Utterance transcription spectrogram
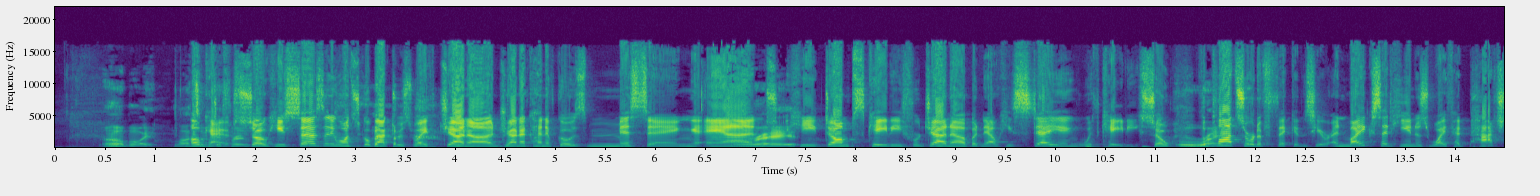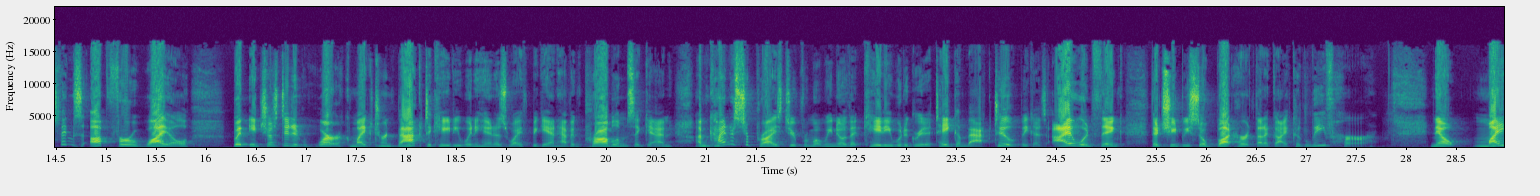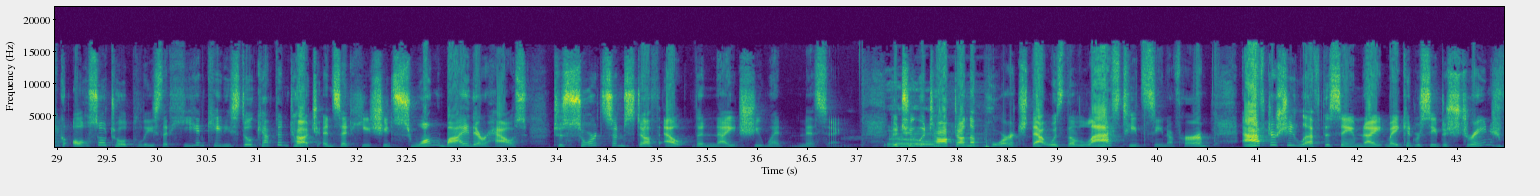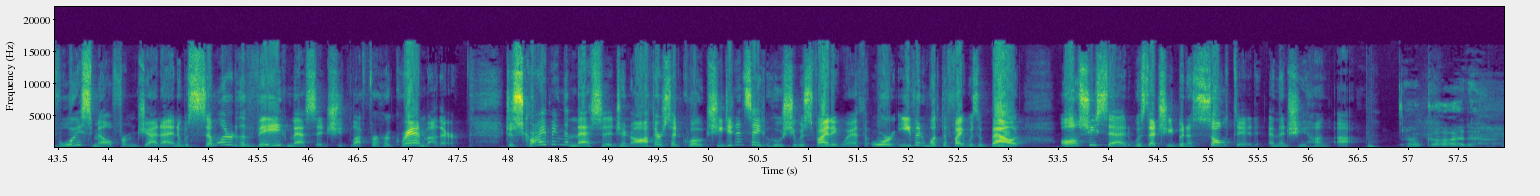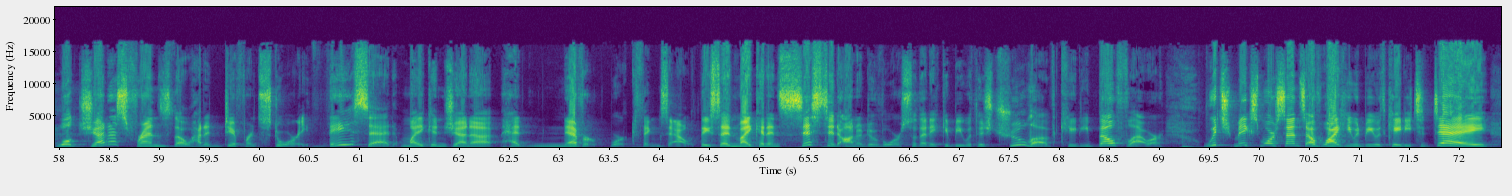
Oh boy, lots of Okay, different. so he says that he wants to go back to his wife Jenna. Jenna kind of goes missing, and Right. he dumps Katie for Jenna, but now he's staying with Katie. So the plot sort of thickens here. And Mike said he and his wife had patched things up for a while. But it just didn't work. Mike turned back to Katie when he and his wife began having problems again. I'm kind of surprised here from what we know that Katie would agree to take him back too, because I would think that she'd be so butthurt that a guy could leave her. Now, Mike also told police that he and Katie still kept in touch and said he she'd swung by their house to sort some stuff out the night she went missing. The two had Oh. talked on the porch. That was the last he'd seen of her. After she left the same night, Mike had received a strange voicemail from Jenna, and it was similar to the vague message she'd left for her grandmother. Describing the message, an author said, quote, she didn't say who she was fighting with or even what the fight was about. All she said was that she'd been assaulted and then she hung up. Oh God. Well, Jenna's friends, though, had a different story. They said Mike and Jenna had never worked things out. They said Mike had insisted on a divorce so that he could be with his true love, Katie Bellflower, which makes more sense of why he would be with Katie today.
